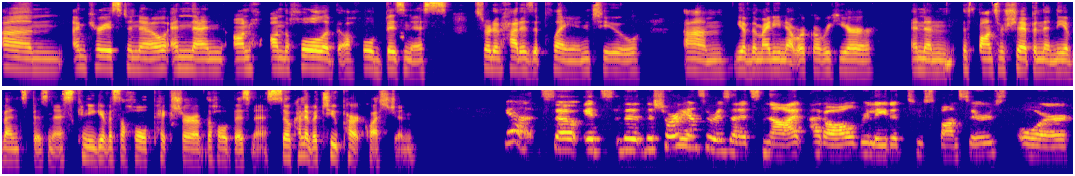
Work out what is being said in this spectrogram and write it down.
Um, I'm curious to know. And then on on the whole of the whole business, sort of how does it play into? Um, you have the Mighty Network over here, and then mm-hmm. the sponsorship, and then the events business. Can you give us a whole picture of the whole business? So, kind of a two part question. Yeah, so it's the the short answer is that it's not at all related to sponsors or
